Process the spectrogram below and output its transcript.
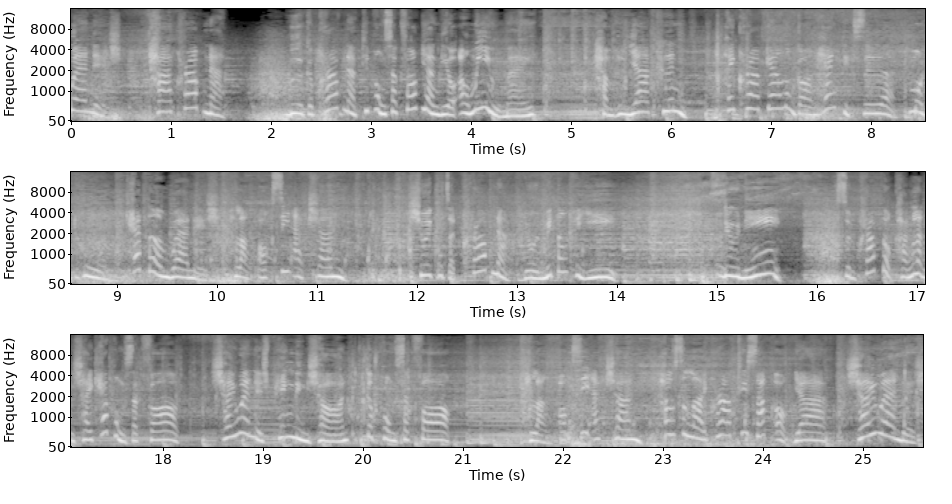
Vanish ทาคราบหนัก เบื่อกับคราบหนักที่ผงซักฟอกอย่างเดียวเอาไม่อยู่ไหม ทำให้ยากขึ้น ให้คราบแก้วมังกรแห้งติดเสื้อ หมดห่วง แค่เติม Vanish พลัง Oxy Action ช่วยขจัดคราบหนักโดยไม่ต้องขยี้ ดูนี่ ส่วนคราบตกค้างหลังใช้แค่ผงซักฟอก ใช้ Vanish เพียงหนึ่งช้อนกับผงซักฟอก พลัง Oxy Action เข้าสลายคราบที่ซักออกยาก ใช้ Vanish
